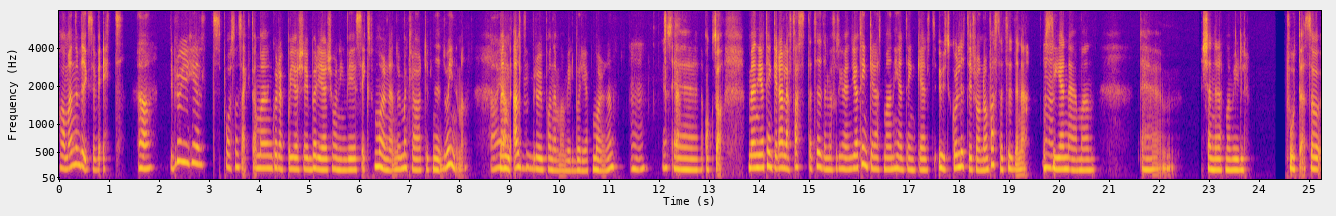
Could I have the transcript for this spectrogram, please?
Har man en vigsel vid ett. Ja. Det beror ju helt på som sagt. Om man går upp och gör sig, börjar sig ordning vid sex på morgonen. Då är man klar typ nio, då hinner man. Ja, Men ja. allting beror ju på när man vill börja på morgonen. Mm. Eh, också. Men jag tänker alla fasta tider med fotografering. Jag tänker att man helt enkelt utgår lite ifrån de fasta tiderna. Och Mm. ser när man ehm, känner att man vill fota. Så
